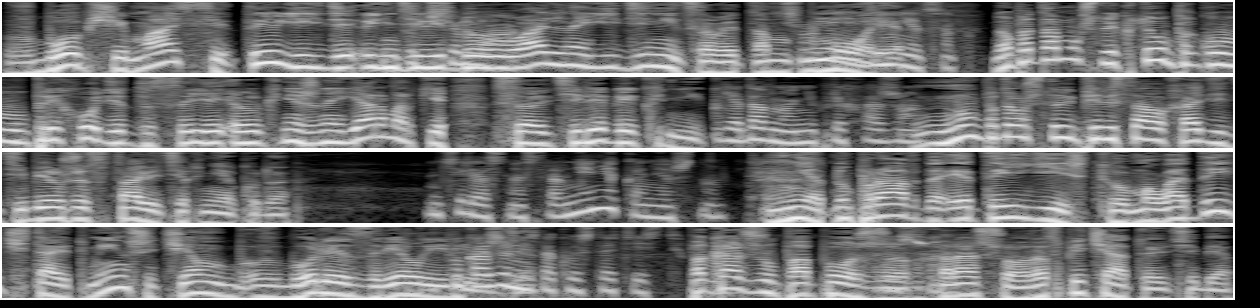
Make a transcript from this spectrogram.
В общей массе ты еди- индивидуальная единица в этом Почему я море. единица? Ну, потому что кто приходит с книжной ярмарки с телегой книг? Я давно не прихожу. Ну, потому что ты перестал ходить, тебе уже ставить их некуда. Интересное сравнение, конечно. Нет, ну правда, это и есть, что молодые читают меньше, чем более зрелые Покажи люди. мне такую статистику. Покажу попозже. Хорошо. Хорошо. распечатаю тебе.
